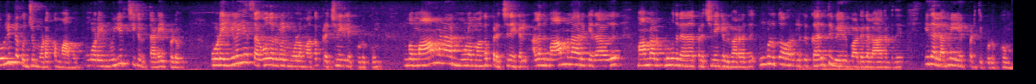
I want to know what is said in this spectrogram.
தொழிலில் கொஞ்சம் முடக்கமாகும். உங்களுடைய முயற்சிகள் தடைப்படும் உங்களுடைய இளைய சகோதரர்கள் மூலமாக பிரச்சனைகளை கொடுக்கும். உங்கள் மாமனார் மூலமாக பிரச்சனைகள் அல்லது மாமனாருக்கு ஏதாவது மாமனார் குடும்பத்தில் ஏதாவது பிரச்சனைகள் வர்றது உங்களுக்கும் அவர்களுக்கு கருத்து வேறுபாடுகள் ஆகிறது இதெல்லாமே ஏற்படுத்தி கொடுக்கும்.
